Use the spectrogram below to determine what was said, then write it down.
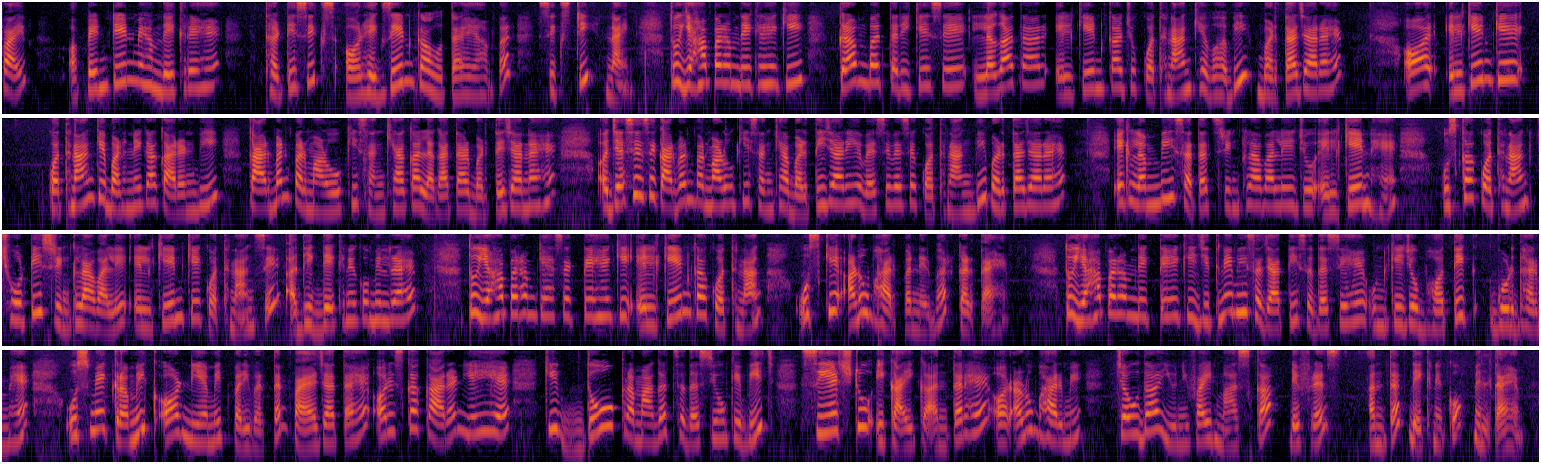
five और पेंटेन में हम देख रहे हैं 36 और हेक्सेन का होता है यहाँ पर 69 तो यहाँ पर हम देख रहे हैं कि क्रमबद्ध तरीके से लगातार एल्केन का जो क्वथनांक है, वह भी बढ़ता जा रहा है और एल्केन के क्वथनांक के बढ़ने का कारण भी कार्बन परमाणुओं की संख्या का लगातार बढ़ते जाना है और जैसे जैसे कार्बन परमाणुओं की संख्या बढ़ती जा रही है, वैसे वैसे क्वथनांक भी बढ़ता जा रहा है। एक लंबी सतत श्रृंखला वाले जो एल्केन हैं उसका क्वथनांक छोटी श्रृंखला वाले एल्केन के क्वथनांक से अधिक देखने को मिल रहा है। तो यहाँ पर हम कह सकते हैं कि एल्केन का क्वथनांक उसके अणुभार पर निर्भर करता है। तो यहाँ पर हम देखते हैं कि जितने भी सजाती सदस्य हैं, उनके जो भौतिक गुणधर्म है, उसमें क्रमिक और नियमित परिवर्तन पाया जाता है और इसका कारण यही है कि दो क्रमागत सदस्यों के बीच CH2 इकाई का अंतर है और अणुभार में 14 यूनिफाइड मास का डिफरेंस अंतर देखने को मिलता है।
